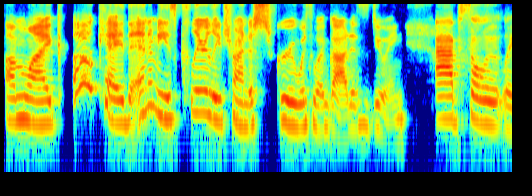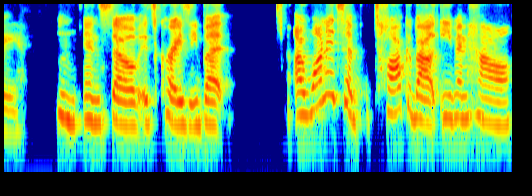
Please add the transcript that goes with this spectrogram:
I'm like, okay, the enemy is clearly trying to screw with what God is doing. Absolutely. Mm, and so it's crazy. But I wanted to talk about even how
